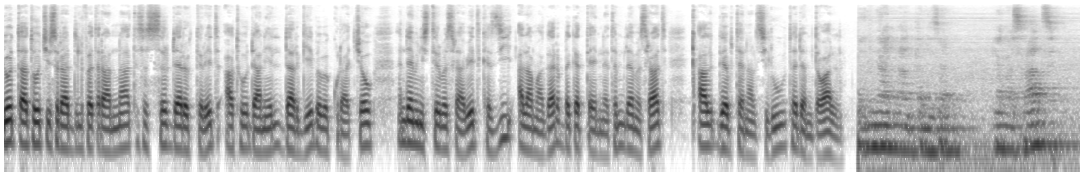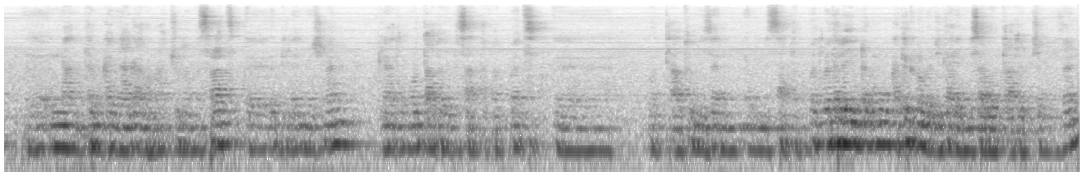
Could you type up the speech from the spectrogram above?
የወጣቶች የስራ ዕድል ፈጠራና ትስስር ዳይሬክቶሬት አቶ ዳንኤል ዳርጌ በበኩላቸው እንደ ሚኒስቴር መስሪያ ቤት ከዚህ ዓላማ ጋር በቀጣይነትም ለመስራት ቃል ገብተናል ሲሉ ተደምጠዋል። እኛ እናንተን ይዘን ለመስራት እናንተም ከኛ ጋር ሆናችሁ ለመስራት እድለኞች ነን። ምክንያቱም ወጣቱ የተሳተፈበት ወጣቱን ይዘን የምንሳተፍበት በተለይም ደግሞ ከቴክኖሎጂ ጋር የሚሰሩ ወጣቶችን ይዘን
